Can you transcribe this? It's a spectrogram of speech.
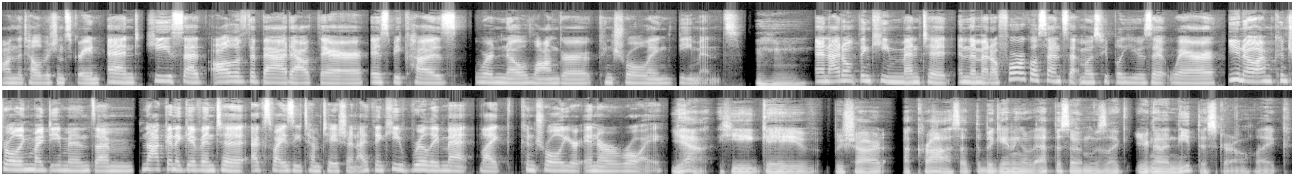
on the television screen. And he said all of the bad out there is because we're no longer controlling demons. Mm-hmm. And I don't think he meant it in the metaphorical sense that most people use it, where, you know, I'm controlling my demons. I'm not going to give in to XYZ temptation. I think he really meant like control your inner Roy. Yeah. He gave Bouchard a cross at the beginning of the episode and was like, You're going to need this girl. Like,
